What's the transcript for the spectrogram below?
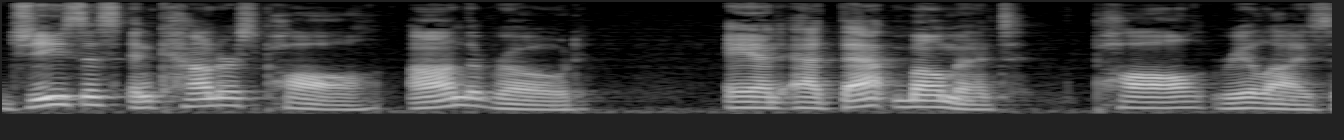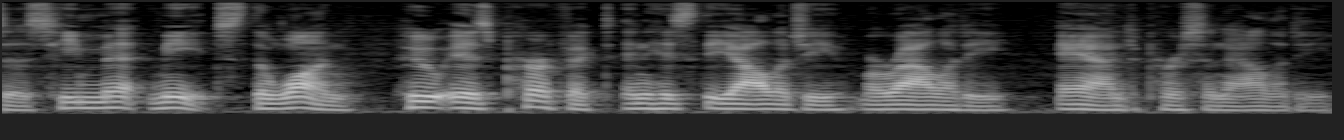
Jesus encounters Paul on the road, and at that moment, Paul realizes he met, meets the one who is perfect in his theology, morality, and personality.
